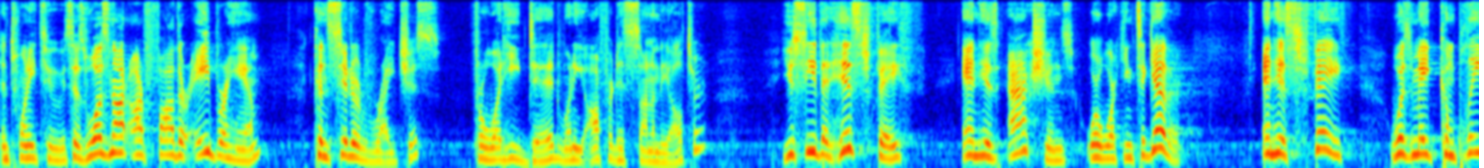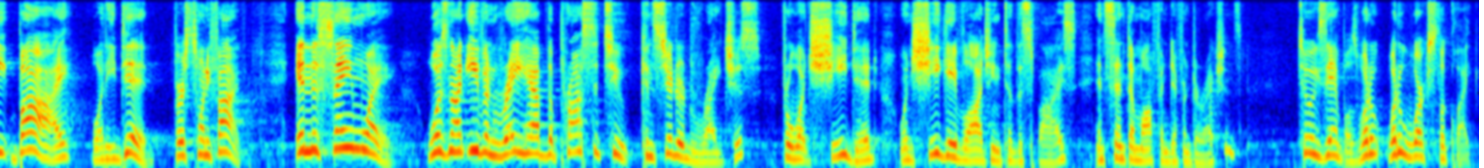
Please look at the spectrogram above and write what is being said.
and 22. It says, Was not our father Abraham considered righteous? For what he did when he offered his son on the altar, you see that his faith and his actions were working together. And his faith was made complete by what he did. Verse 25. In the same way, was not even Rahab the prostitute considered righteous for what she did when she gave lodging to the spies and sent them off in different directions? Two examples. What do, what do works look like?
